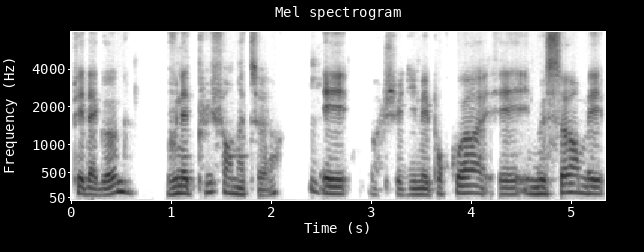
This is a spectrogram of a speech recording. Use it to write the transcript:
pédagogue. Vous n'êtes plus formateur. Mmh. Et je lui ai dit, mais pourquoi? Et il me sort, mais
